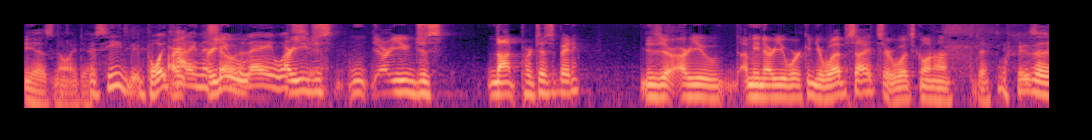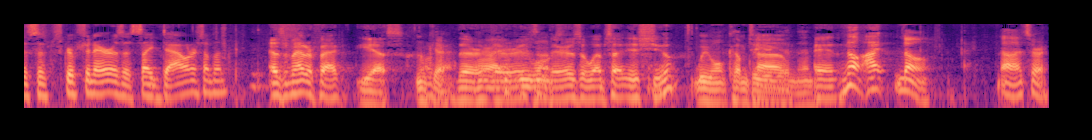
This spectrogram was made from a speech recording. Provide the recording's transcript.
He has no idea. Is he boycotting the show you, today? Are What's- you just are you just not participating? Is there, are you? I mean, are you working your websites or what's going on today? Is it a subscription error? Is a site down or something? As a matter of fact, yes. Okay. There, All right. there We is a, won't. there is a website issue. We won't come to you Um, again then. And no, I no, no, that's all right.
